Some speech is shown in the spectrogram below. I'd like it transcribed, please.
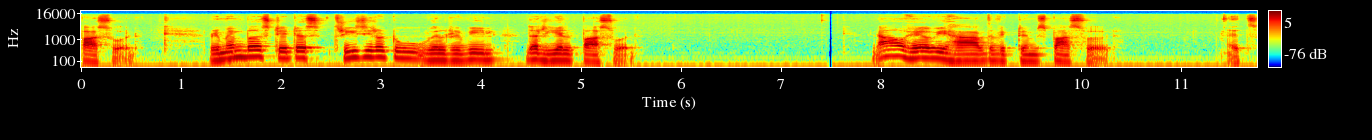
password. Remember status 302 will reveal the real password. Now here we have the victim's password. It's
